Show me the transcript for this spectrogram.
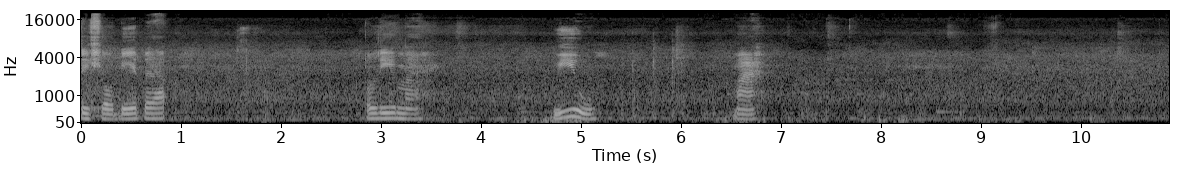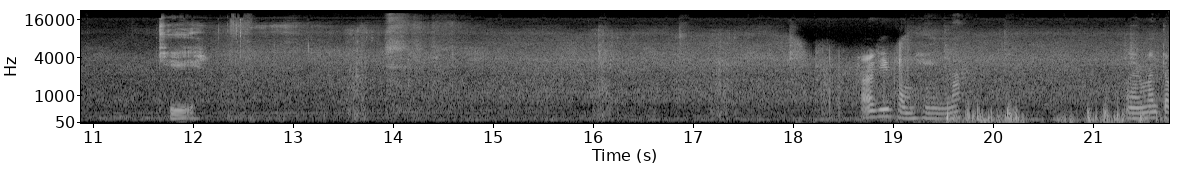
สีเขียวเดทไปแล้ว ก็รีมา วิว มา โอเค เท่าที่ผมเห็นนะ เหมือนมันจะ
